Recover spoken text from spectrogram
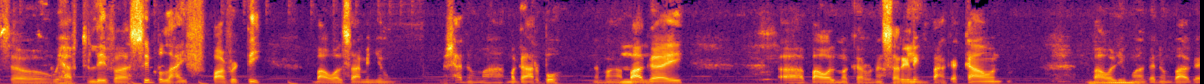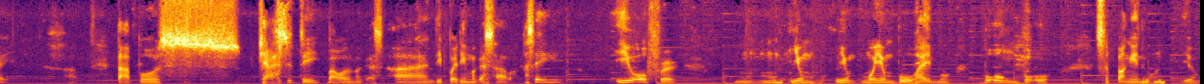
So, we have to live a simple life. Poverty, bawal sa amin yung masyadong ma- magarbo ng mga Mm. bagay. Ah, bawal magkaroon ng sariling bank account. Bawal yung mga ganong bagay. Ah, tapos, chastity, bawal mag ah, hindi pwedeng mag-asawa. Kasi, you offer m- m- yung, yung, mo yung buhay mo, buong buo sa Panginoon. Yung,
